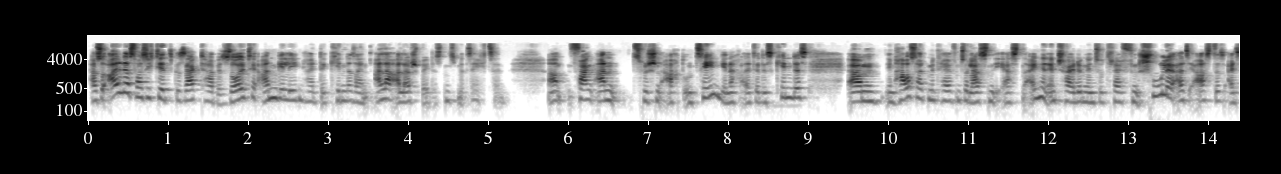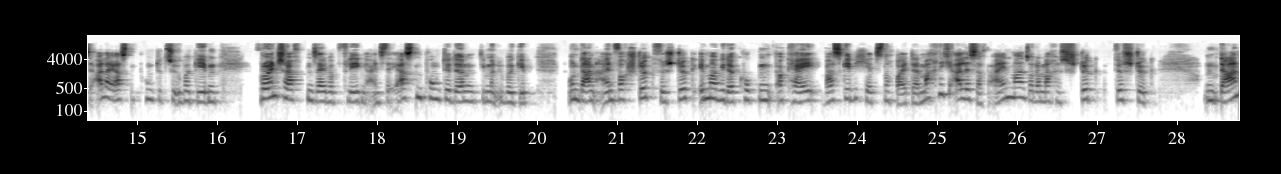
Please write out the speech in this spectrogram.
Also all das, was ich dir jetzt gesagt habe, sollte Angelegenheit der Kinder sein, aller, aller spätestens mit 16. Ähm, fang an zwischen 8 und 10, je nach Alter des Kindes, ähm, im Haushalt mithelfen zu lassen, die ersten eigenen Entscheidungen zu treffen, Schule als erstes, als allerersten Punkte zu übergeben, Freundschaften selber pflegen, eins der ersten Punkte, dann, die man übergibt. Und dann einfach Stück für Stück immer wieder gucken, okay, was gebe ich jetzt noch weiter? Mach nicht alles auf einmal, sondern mach es Stück für Stück. Und dann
